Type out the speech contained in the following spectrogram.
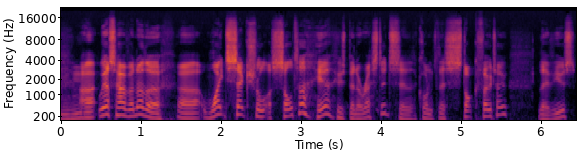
Mm-hmm. Uh, we also have another uh, white sexual assaulter here who's been arrested, so according to this stock photo they've used.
